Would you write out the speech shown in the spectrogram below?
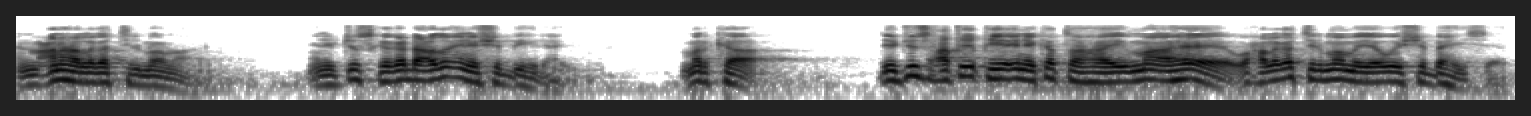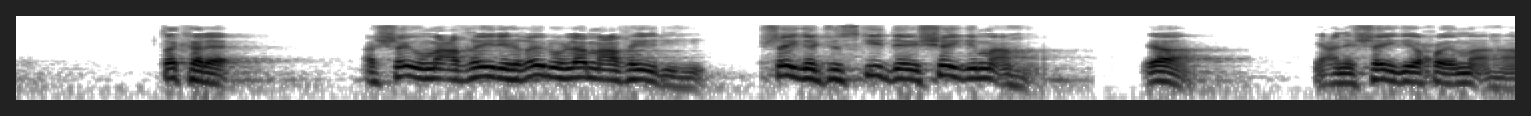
In macnaha laga tilmaamaayo. Inay jus kaga dhacdo inay shabihi lahayd. Marka dee jus xaqiiqiya inay ka tahay ma ahee waxaa laga tilmaamayaa way shabbahaysaa. Ta kale ashayu maca hayrihi hayruhu laa maca hayrihi shayga juskii dee shaygii ma aha. Ya yacni shaygii waxaweye ma aha.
